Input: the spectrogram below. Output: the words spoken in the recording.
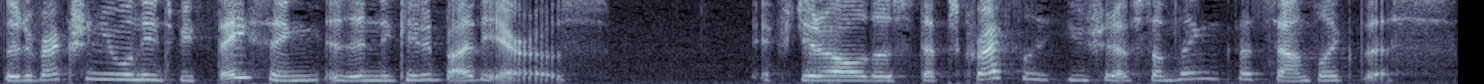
The direction you will need to be facing is indicated by the arrows. If you did all those steps correctly, you should have something that sounds like this.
